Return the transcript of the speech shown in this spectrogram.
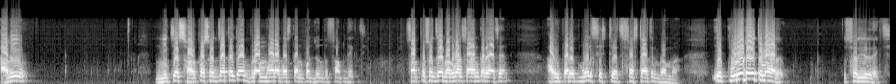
आम्ही নিচে সর্পসজ্জা থেকে ব্রহ্মার অবস্থান পর্যন্ত সব দেখছি। সর্পসজ্জায় ভগবান শয়ন করে আছেন, আর উপরে মূল সৃষ্টি স্রষ্টা আছেন ব্রহ্মা। এ পুরোটাই তোমার শরীরে দেখছি।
